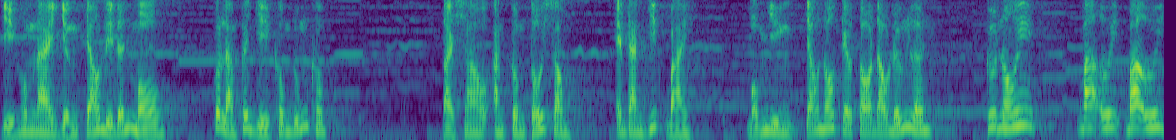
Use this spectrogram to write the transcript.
chị hôm nay dẫn cháu đi đến mộ, có làm cái gì không đúng không? Tại sao ăn cơm tối xong, em đang viết bài, bỗng nhiên cháu nó kêu to đau đớn lên. Cứ nói, ba ơi, ba ơi,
